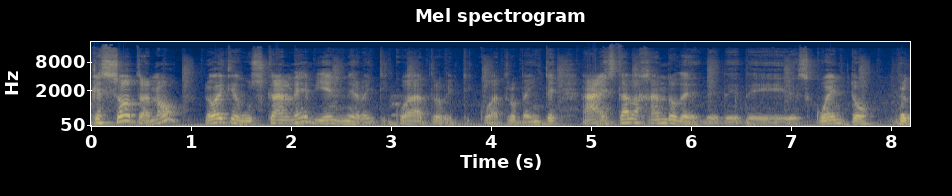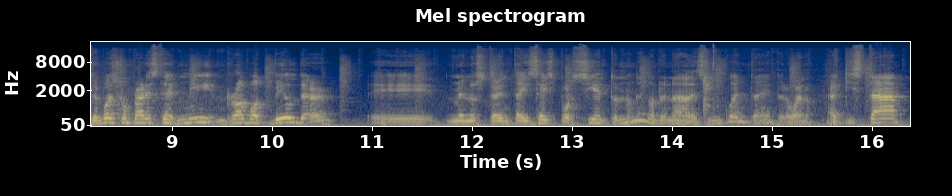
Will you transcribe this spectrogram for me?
Que es otra, ¿no? Luego hay que buscarle bien, mira, 24, 24, 20. Ah, está bajando de, de descuento. Pero te puedes comprar este Mi Robot Builder eh, menos 36%. No me encontré nada de 50, eh, pero bueno, aquí está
